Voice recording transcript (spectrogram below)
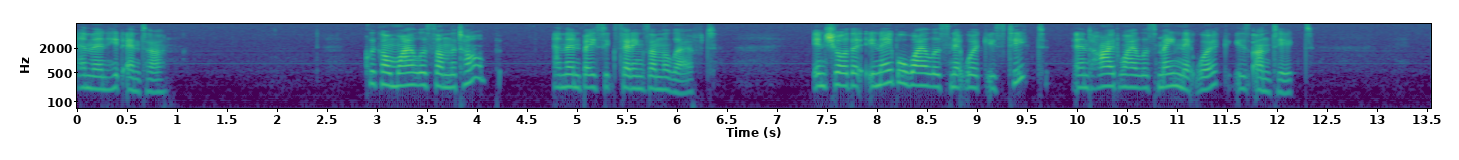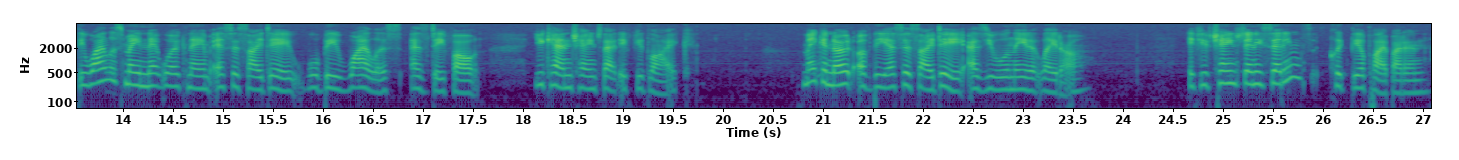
and then hit enter. Click on wireless on the top and then basic settings on the left. Ensure that enable wireless network is ticked and hide wireless main network is unticked. The wireless main network name SSID will be wireless as default. You can change that if you'd like. Make a note of the SSID as you will need it later. If you've changed any settings, click the apply button.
